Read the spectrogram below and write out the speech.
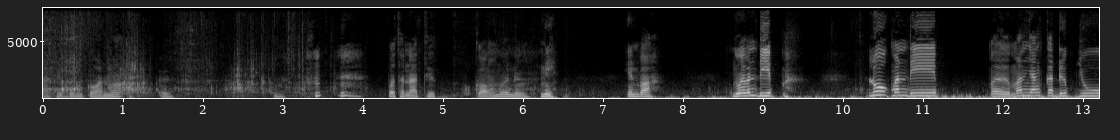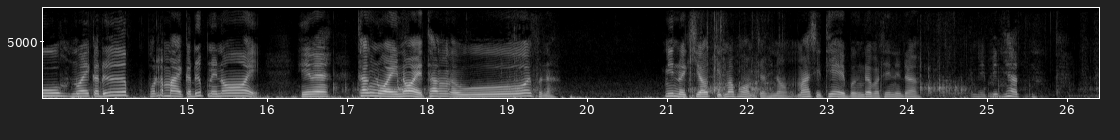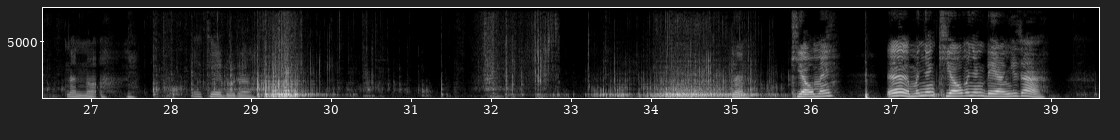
ตักให้เบิ่งก่อนเนาะเออวัฒนาถือกล่องมือหนึ่งนี่ เห็นบ่หน่วยมันดิบ ลูกมันดิบเออมันยังกระดึบอยู่หน่วยกระดึบ ผลไม้กระดึบน้อยๆเห็นไหมทั้งหน่วยน้อยทั้งโอ้ยพุ่นน่ะมีหน่วยเขียวติดมาพร้อมจ้ะพี่น้องมาสิเท่เบิ่งเด้อประเทศนี้เด้อนนี้พิญญาตนั่นเนาะนี่ให้เท่ดูเด้อนั่นเขียวไหมเออ มันยังเขียวมันยังแดงอยู่จ้ะ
